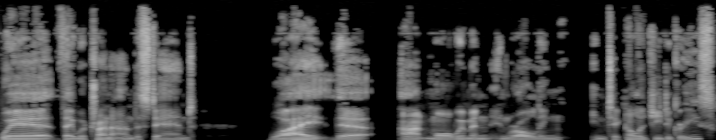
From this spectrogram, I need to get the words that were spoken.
where they were trying to understand why there aren't more women enrolling in technology degrees.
